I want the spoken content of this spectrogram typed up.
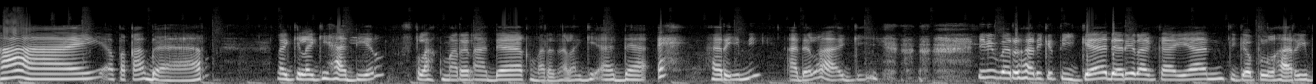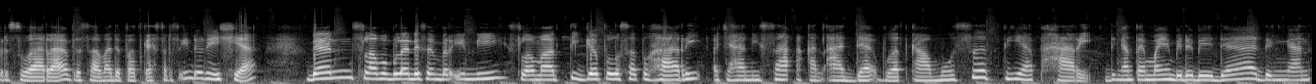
Hai, apa kabar? Lagi-lagi hadir setelah kemarin ada, kemarin lagi ada. Eh, hari ini ada lagi. ini baru hari ketiga dari rangkaian 30 hari bersuara bersama The Podcasters Indonesia. Dan selama bulan Desember ini, selama 31 hari, Ocehan Nisa akan ada buat kamu setiap hari. Dengan tema yang beda-beda, dengan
